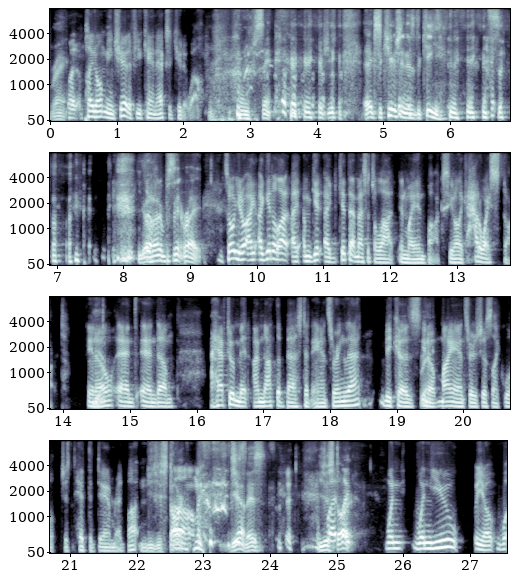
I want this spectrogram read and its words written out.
Right. But play don't mean shit if you can't execute it well. 100%. if you, execution is the key. so you're 100% right. So, you know, I, I get a lot, I, am get, I get that message a lot in my inbox, you know, like how do I start, you know? Yeah. And, and, um, I have to admit, I'm not the best at answering that because you right. know my answer is just like, well, just hit the damn red button. You just start. Um, just, yeah, there's. You just start. Like, when when you you know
